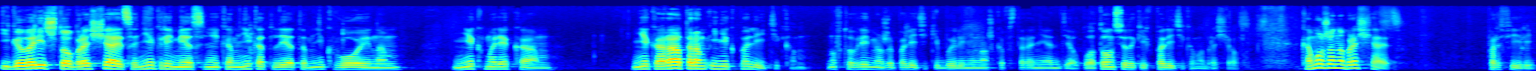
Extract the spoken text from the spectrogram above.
и говорит, что обращается не к ремесленникам, не к атлетам, не к воинам, не к морякам, не к ораторам и не к политикам. Но в то время уже политики были немножко в стороне от дел. Платон все-таки к политикам обращался. Кому же он обращается? Порфирий.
